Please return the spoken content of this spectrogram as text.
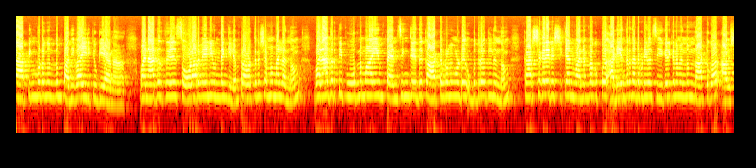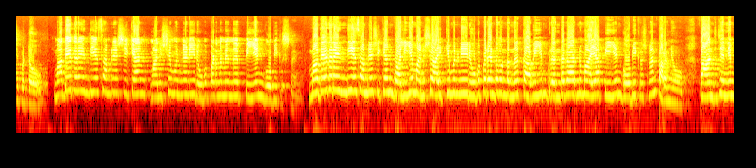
ടാപ്പിംഗ് മുടങ്ങുന്നതും പതിവായിരിക്കുകയാണ് വനാതിർത്തിയിൽ സോളാർ വേലി ഉണ്ടെങ്കിലും പ്രവർത്തനക്ഷമമല്ലെന്നും വനാതിർത്തി പൂർണമായും ഫെൻസിംഗ് ചെയ്ത് കാട്ടുമൃഗങ്ങളുടെ ഉപദ്രവത്തിൽ നിന്നും കർഷകരെ രക്ഷിക്കാൻ വനം വകുപ്പ് അടിയന്തര നടപടികൾ സ്വീകരിക്കണമെന്നും നാട്ടുകാർ ആവശ്യപ്പെട്ടു. മതേതര ഇന്ത്യയെ സംരക്ഷിക്കാൻ മനുഷ്യ മുന്നണി രൂപപ്പെടണമെന്ന് പി എൻ ഗോപികൃഷ്ണൻ. മതേതര ഇന്ത്യയെ സംരക്ഷിക്കാൻ വലിയ മനുഷ്യ ഐക്യമുന്നണി രൂപപ്പെടേണ്ടതുണ്ടെന്ന് കവിയും ഗ്രന്ഥകാരനുമായ പി എൻ ഗോപികൃഷ്ണൻ പറഞ്ഞു. പാഞ്ചജന്യം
